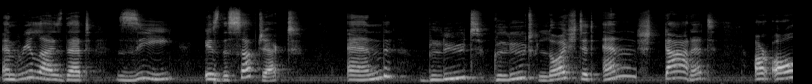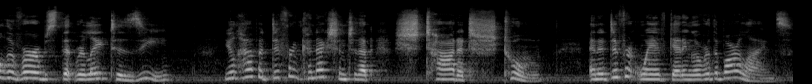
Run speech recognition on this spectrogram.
and realize that sie is the subject and blüht, glüht, leuchtet, and starret are all the verbs that relate to sie, you'll have a different connection to that starret stumm and a different way of getting over the bar lines.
